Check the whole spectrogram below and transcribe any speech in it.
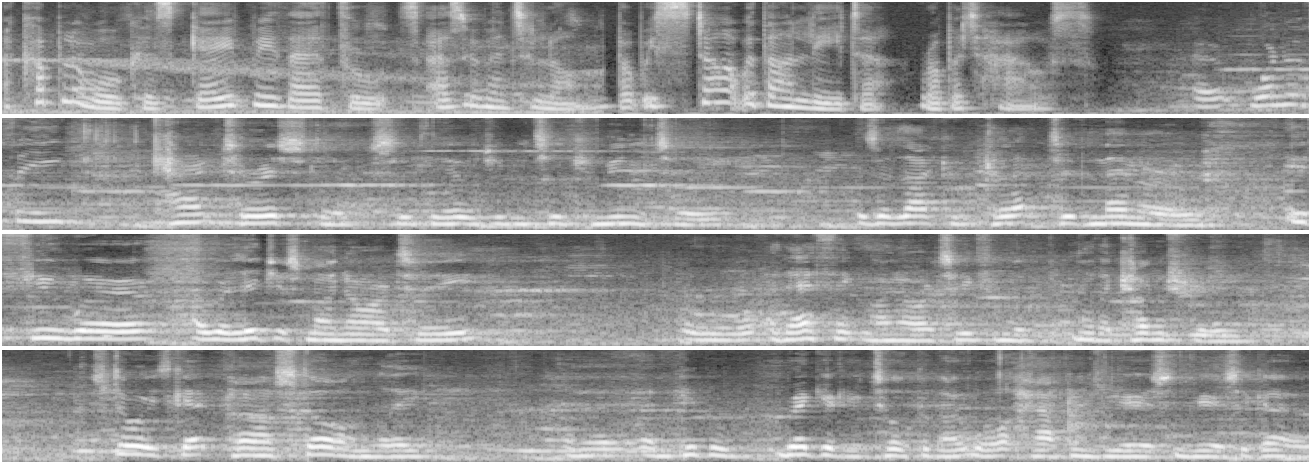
A couple of walkers gave me their thoughts as we went along, but we start with our leader, Robert Howes. Uh, one of the characteristics of the LGBT community is a lack of collective memory. If you were a religious minority or an ethnic minority from another country, stories get passed on. They, uh, and people regularly talk about what happened years and years ago.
